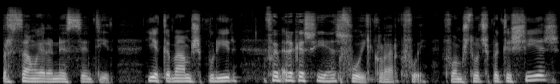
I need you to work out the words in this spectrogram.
pressão era nesse sentido. E acabámos por ir. Foi para Caxias? Fui, claro que fui. Fomos todos para Caxias,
